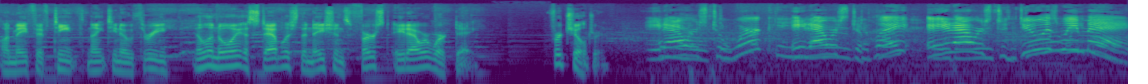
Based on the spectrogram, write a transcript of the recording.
On May 15, 1903, Illinois established the nation's first eight hour workday for children. Eight hours to work, eight hours to play, eight hours to do as we may.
